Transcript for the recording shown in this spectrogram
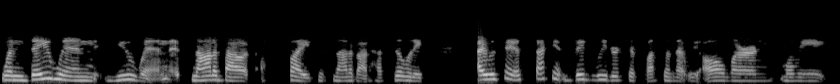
When they win, you win. It's not about a It's not about hostility. I would say a second big leadership lesson that we all learn when we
